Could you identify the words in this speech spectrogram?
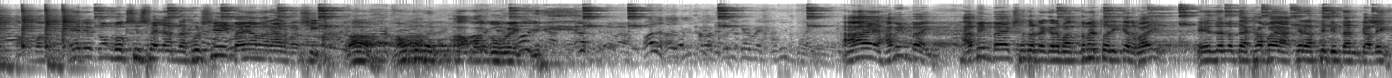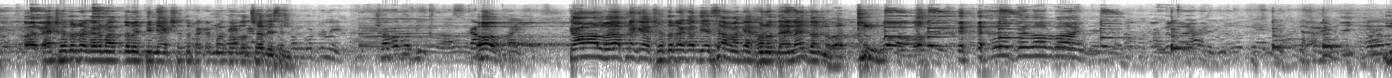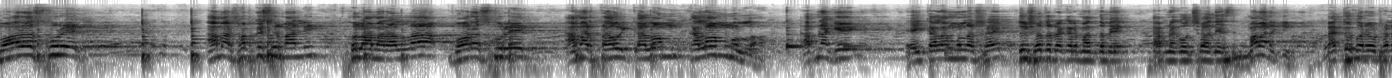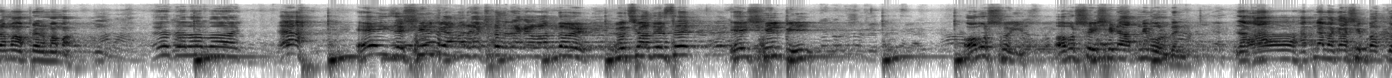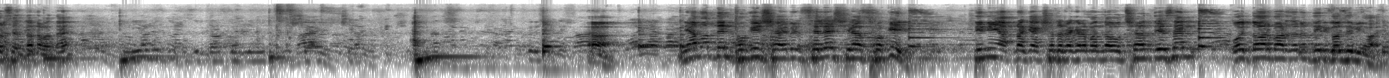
এরকম বকশিস পাইলে আমরা খুশি ভাই আমার আর বাসি আয় হাবিব ভাই হাবিব ভাই একশত টাকার মাধ্যমে তরিকার ভাই এই যেন দেখা পায় আখের রাতে বিধান কালে। একশত টাকার মাধ্যমে তিনি একশত টাকার মাধ্যমে উৎসাহ দিয়েছেন। সভাপতি ও কামাল ভাই আপনাকে একশত টাকা দিয়েছে আমাকে এখনও দেয় নাই ধন্যবাদ। মহারাজপুরের আমার সবকিছুর মালিক হলো আমার আল্লাহ মহারাজপুরের আমার তাওই কালাম কালাম মোল্লা। আপনাকে এই কালাম মোল্লা সাহেব দুইশত টাকার মাধ্যমে আপনাকে উৎসাহ দিয়েছেন। মামা নাকি? ভাগ্য করে ওঠার মা আপনার মামা? এই যে শিল্পী আমার একশত টাকার মাধ্যমে উৎসাহ দিয়েছে এই শিল্পী অবশ্যই অবশ্যই সেটা আপনি বলবেন। আপনি আমাকে আশীর্বাদ করছেন ধন্যবাদ হ্যাঁ। হ্যাঁ। নিয়ামুদ্দিন ফকির সাহেবের ছেলে সিরাজ ফকির তিনি আপনাকে একশত টাকার মাধ্যমে উৎসাহ দিয়েছেন ওই দরবার যেন দীর্ঘজীবী হয়।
